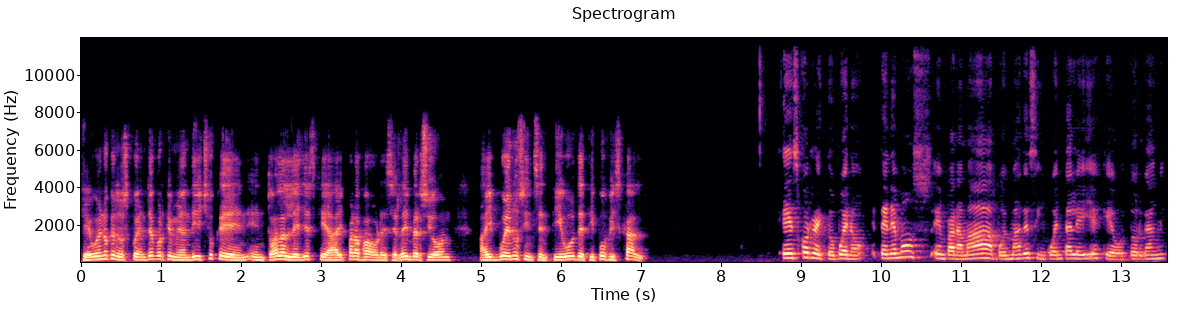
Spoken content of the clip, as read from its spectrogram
Qué bueno que nos cuente porque me han dicho que en, todas las leyes que hay para favorecer la inversión hay buenos incentivos de tipo fiscal. Es correcto. Bueno, tenemos en Panamá pues más de 50 leyes que otorgan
